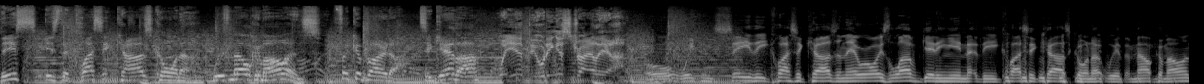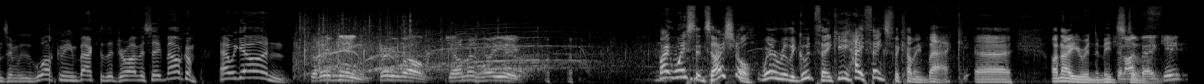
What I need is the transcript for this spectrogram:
This is the Classic Cars Corner with Malcolm Owens for Kubota. Together, we are building Australia. Oh, we can see the classic cars in there. We always love getting in the classic cars corner with Malcolm Owens, and we welcome him back to the driver's seat. Malcolm, how are we going? Good evening. Very well, gentlemen. How are you? Mate, we're sensational. We're really good, thank you. Hey, thanks for coming back. Uh, I know you're in the midst Can I of. beg you?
